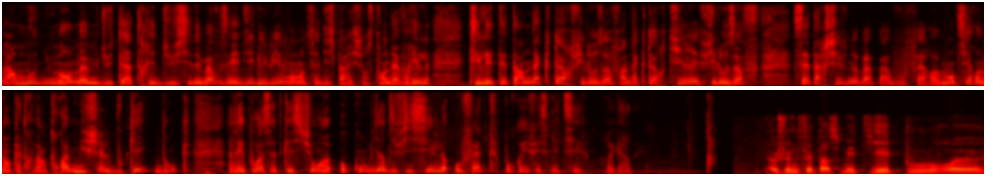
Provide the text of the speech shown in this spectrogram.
un monument même du théâtre et du cinéma. Vous avez dit de lui, au moment de sa disparition, c'était en avril, qu'il était un acteur philosophe, un acteur tiré philosophe. Cette archive ne va pas vous faire euh, mentir. On est en 83. Michel Bouquet, donc, répond à cette question euh, ô combien difficile. Au fait, pourquoi il fait ce métier? Regardez. Je ne fais pas ce métier pour... Euh,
